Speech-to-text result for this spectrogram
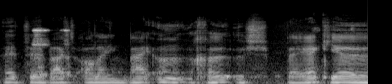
Het uh, blijft alleen bij een gesprekje.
